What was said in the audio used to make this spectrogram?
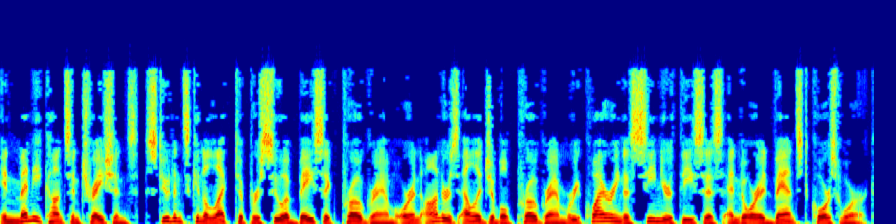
In many concentrations, students can elect to pursue a basic program or an honors-eligible program requiring a senior thesis and or advanced coursework.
